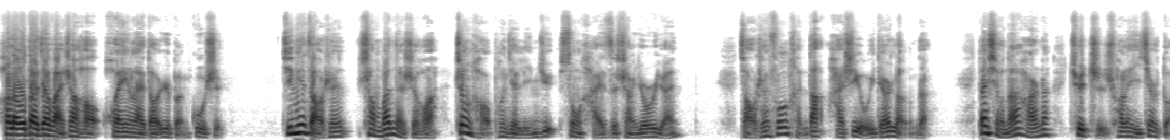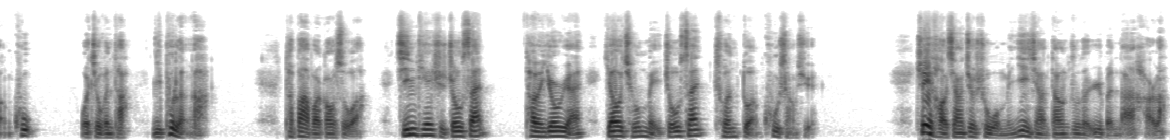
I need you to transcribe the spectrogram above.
Hello，大家晚上好，欢迎来到日本故事。今天早晨上班的时候啊，正好碰见邻居送孩子上幼儿园。早晨风很大，还是有一点冷的，但小男孩呢却只穿了一件短裤。我就问他：“你不冷啊？”他爸爸告诉我，今天是周三，他们幼儿园要求每周三穿短裤上学。这好像就是我们印象当中的日本男孩了，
